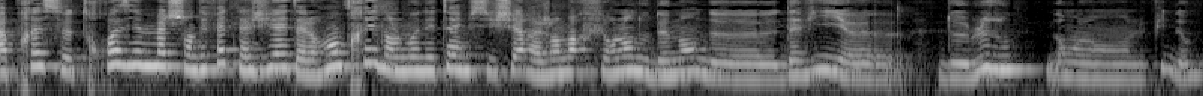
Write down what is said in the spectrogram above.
Après ce troisième match en défaite, la GIA est-elle rentrée dans le Money Time si cher à Jean-Marc Furlan nous demande euh, d'avis euh, de Lezou dans le Puy-de-Dôme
